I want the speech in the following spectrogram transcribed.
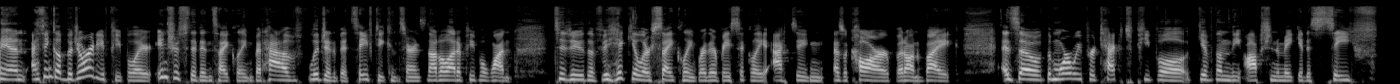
and I think a majority of people are interested in cycling, but have legitimate safety concerns. Not a lot of people want to do the vehicular cycling where they're basically acting as a car, but on a bike. And so the more we protect people, give them the option to make it a safe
